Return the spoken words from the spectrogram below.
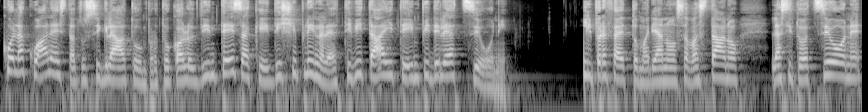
con la quale è stato siglato un protocollo d'intesa che disciplina le attività e i tempi delle azioni. Il prefetto Mariano Savastano, la situazione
